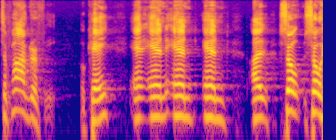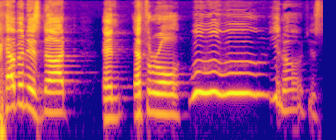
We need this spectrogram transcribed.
topography. Okay, and and and and uh, so so heaven is not an ethereal woo woo woo, you know, just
